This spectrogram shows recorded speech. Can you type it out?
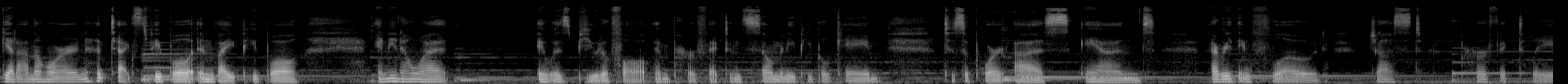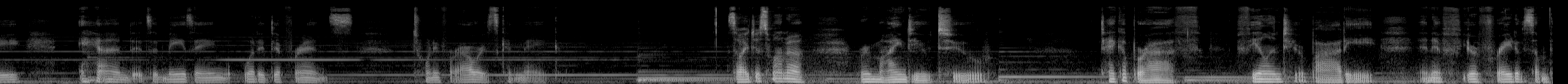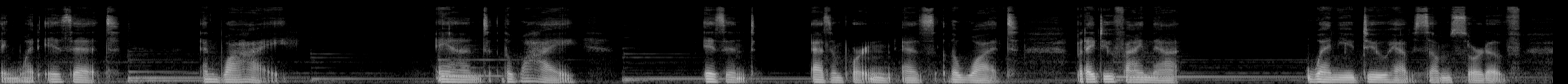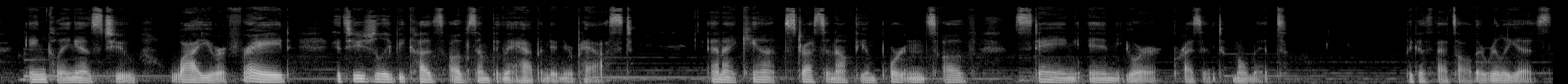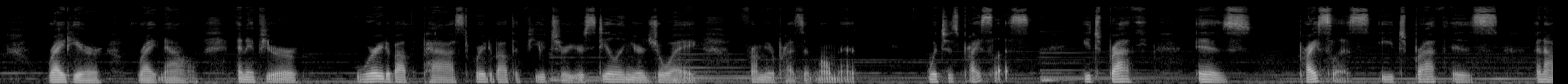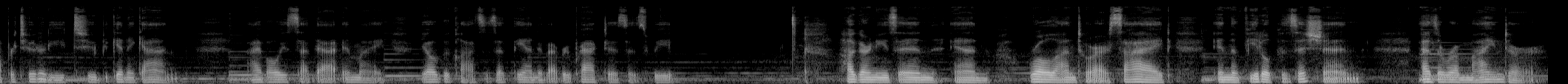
get on the horn, text people, invite people. And you know what? It was beautiful and perfect. And so many people came to support us, and everything flowed just perfectly. And it's amazing what a difference 24 hours can make. So I just want to remind you to take a breath, feel into your body, and if you're afraid of something, what is it and why? And the why isn't as important as the what, but I do find that when you do have some sort of inkling as to why you're afraid, it's usually because of something that happened in your past. And I can't stress enough the importance of staying in your present moment because that's all there really is right here, right now. And if you're worried about the past, worried about the future, you're stealing your joy from your present moment, which is priceless. Each breath is priceless. Each breath is an opportunity to begin again. I've always said that in my yoga classes at the end of every practice as we hug our knees in and roll onto our side in the fetal position as a reminder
